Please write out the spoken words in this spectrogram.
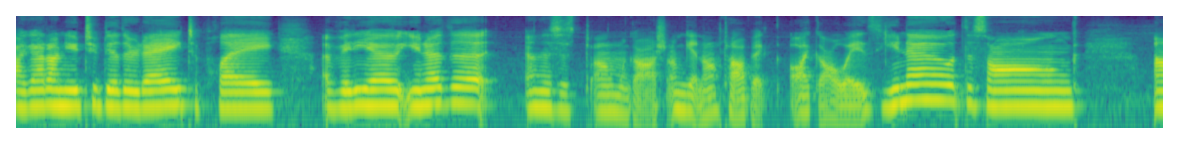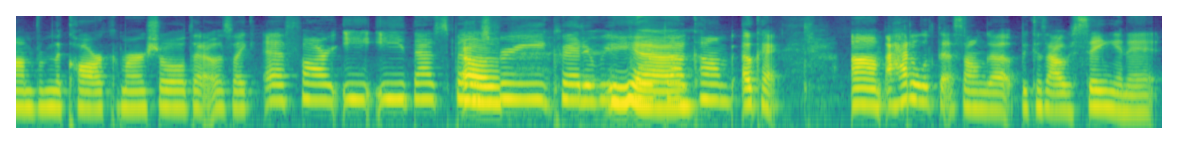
I got on YouTube the other day to play a video. You know the and this is oh my gosh, I'm getting off topic like always. You know the song um, from the car commercial that was like F R E E that spells Oh, free credit yeah. report.com. Okay. Um, I had to look that song up because I was singing it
